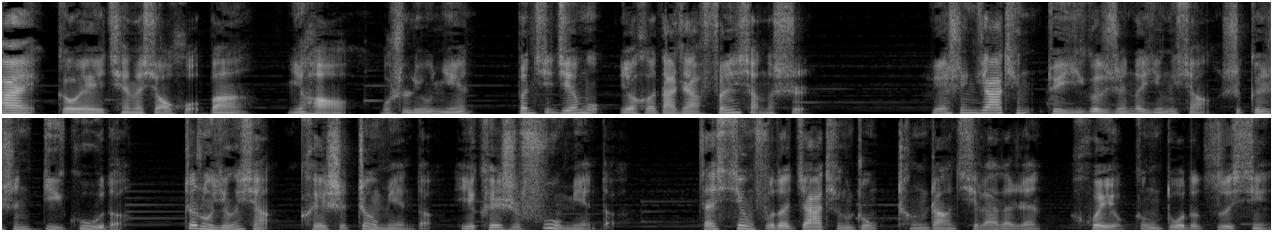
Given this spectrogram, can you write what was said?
嗨，各位亲爱的小伙伴，你好，我是流年。本期节目要和大家分享的是，原生家庭对一个人的影响是根深蒂固的。这种影响可以是正面的，也可以是负面的。在幸福的家庭中成长起来的人，会有更多的自信，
